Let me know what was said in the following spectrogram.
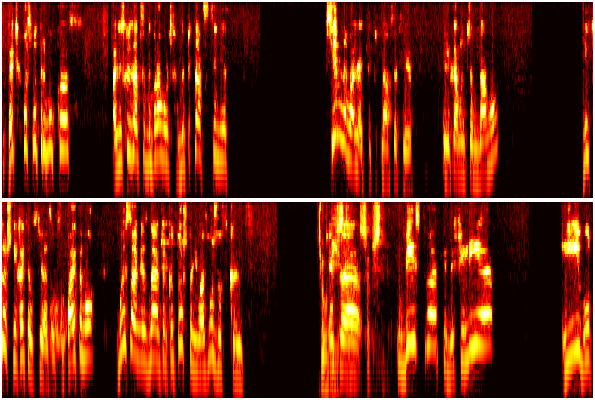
Давайте посмотрим указ о дискредитации добровольцев до 15 лет. Всем навалять по 15 лет? Или кому-нибудь одному? Никто же не хотел связываться. Поэтому мы с вами знаем только то, что невозможно скрыть. Убийство, Это собственно. Убийство, педофилия и вот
